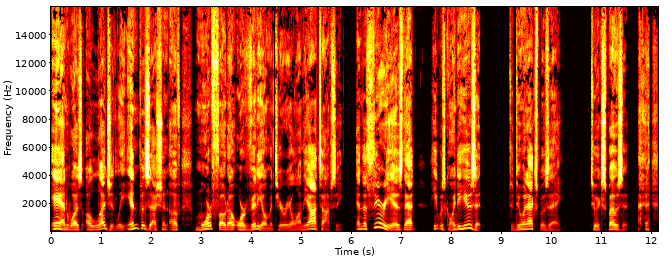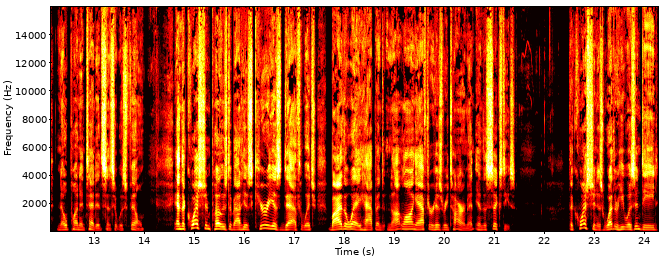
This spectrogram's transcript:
and was allegedly in possession of more photo or video material on the autopsy. And the theory is that he was going to use it to do an expose, to expose it. no pun intended, since it was film and the question posed about his curious death, which, by the way, happened not long after his retirement in the 60s. The question is whether he was indeed,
